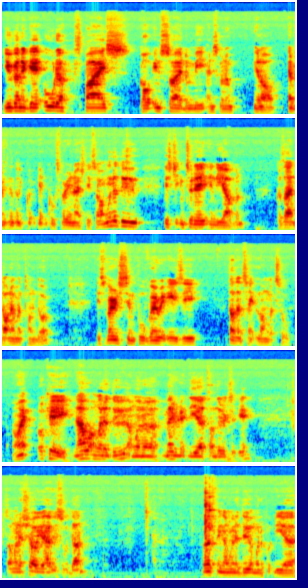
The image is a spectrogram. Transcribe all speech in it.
you're gonna get all the spice go inside the meat and it's gonna you know everything's gonna get cooked very nicely. So I'm gonna do this chicken today in the oven because I don't have a tandoor it's very simple very easy. Doesn't take long at all. All right? Okay now what I'm gonna do I'm gonna marinate the uh, tandoori chicken. So I'm gonna show you how it's all done. First thing I'm gonna do I'm gonna put the uh,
